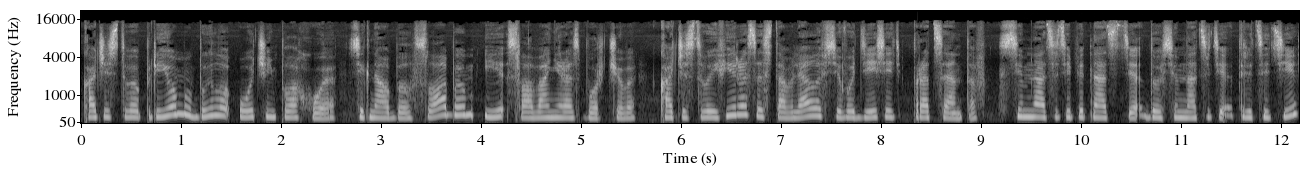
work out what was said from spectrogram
качество приема было очень плохое. Сигнал был слабым и слова неразборчивы. Качество эфира составляло всего 10%. С 17.15 до 17.30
